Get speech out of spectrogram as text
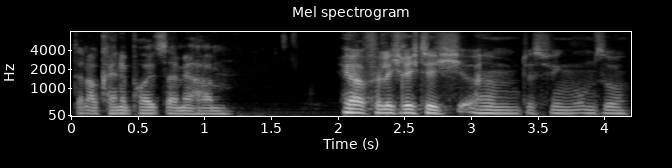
dann auch keine Polster mehr haben. Ja, völlig richtig. Ähm, deswegen umso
